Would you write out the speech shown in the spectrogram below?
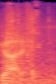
Got it.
